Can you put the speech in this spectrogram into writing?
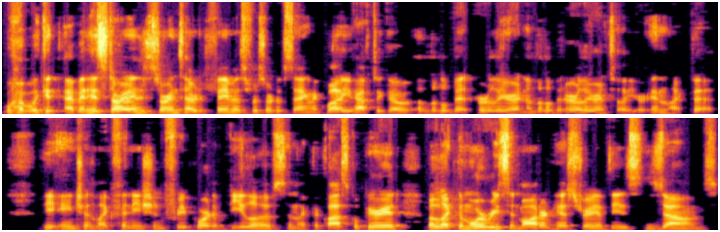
well, we could. I mean, historians historians are famous for sort of saying like, well, you have to go a little bit earlier and a little bit earlier until you're in like the the ancient like Phoenician free port of Delos in like the classical period. But like the more recent modern history of these zones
